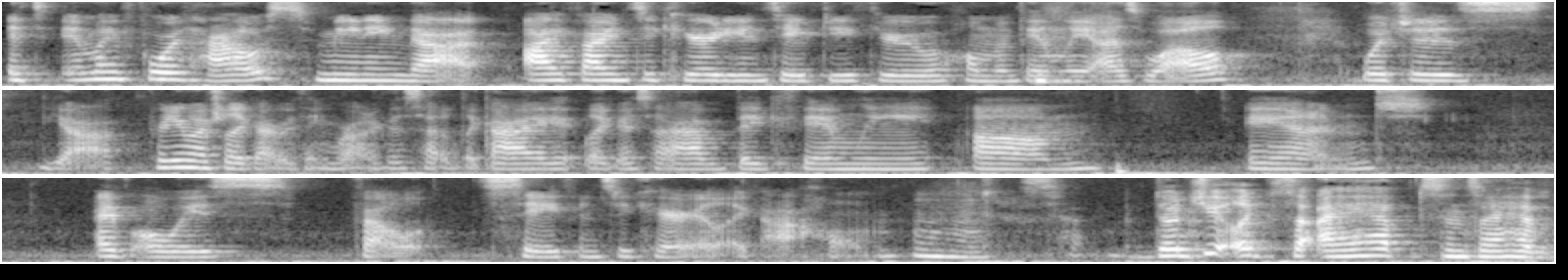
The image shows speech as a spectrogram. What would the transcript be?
it's in my fourth house, meaning that I find security and safety through home and family as well, which is yeah, pretty much like everything Veronica said. Like I like I said, I have a big family, um, and I've always felt safe and secure like at home. So- Don't you like? So I have since I have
